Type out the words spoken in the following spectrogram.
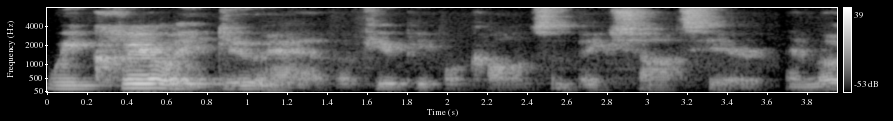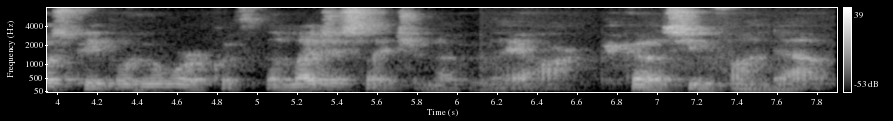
we clearly do have a few people calling some big shots here, and most people who work with the legislature know who they are because you find out.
